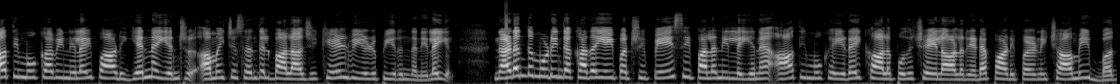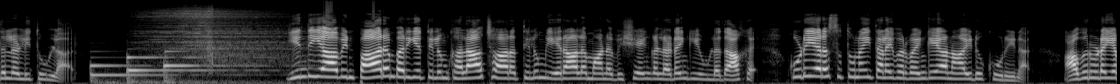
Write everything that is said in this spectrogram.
அதிமுகவின் நிலைப்பாடு என்ன என்று அமைச்சர் செந்தில் பாலாஜி கேள்வி எழுப்பியிருந்த நிலையில் நடந்து முடிந்த கதையை பற்றி பேசி பலனில்லை என அதிமுக இடைக்கால பொதுச் செயலாளர் எடப்பாடி பழனிசாமி பதிலளித்துள்ளார். இந்தியாவின் பாரம்பரியத்திலும் கலாச்சாரத்திலும் ஏராளமான விஷயங்கள் அடங்கியுள்ளதாக குடியரசு துணைத் தலைவர் வெங்கையா நாயுடு கூறினார். அவருடைய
